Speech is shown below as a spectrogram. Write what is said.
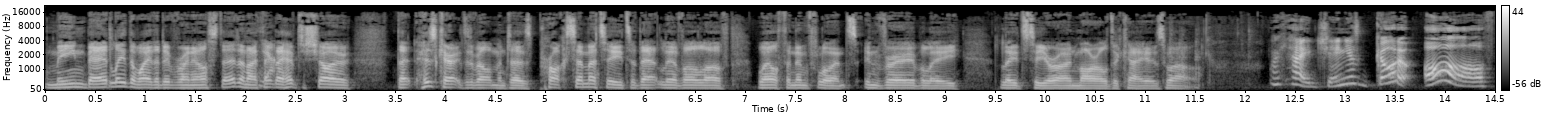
mean badly the way that everyone else did. And I think Yeah. they have to show that his character development is proximity to that level of wealth and influence invariably leads to your own moral decay as well. Okay, genius, go off.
